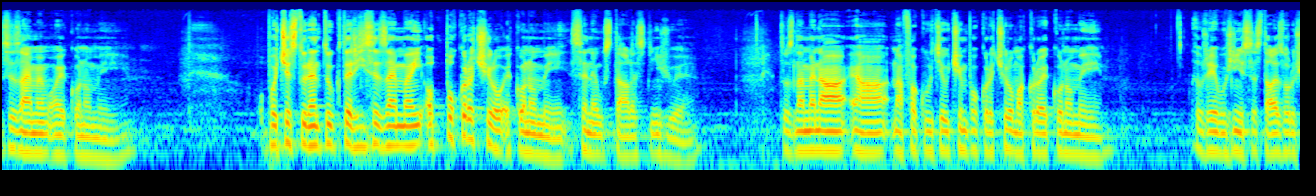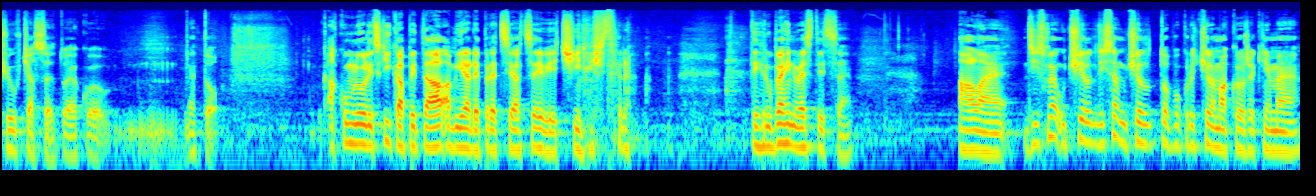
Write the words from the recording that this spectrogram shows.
se zájmem o ekonomii počet studentů, kteří se zajímají o pokročilou ekonomii, se neustále snižuje. To znamená, já na fakultě učím pokročilou makroekonomii, možné, že se stále zhoršují v čase. To je jako, ne to. Akumuluju lidský kapitál a míra depreciace je větší než teda ty hrubé investice. Ale když, jsme učil, když jsem učil to pokročilé makro, řekněme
